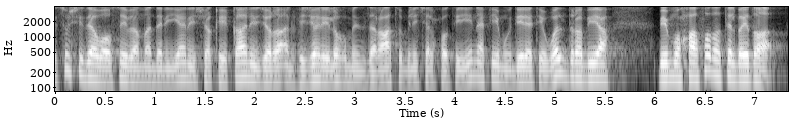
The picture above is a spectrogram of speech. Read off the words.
استشهد وأصيب مدنيان شقيقان جراء انفجار لغم زرعته ميليشيا الحوثيين في مديرية ولد ربيع بمحافظة البيضاء.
